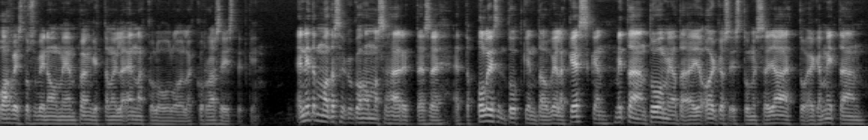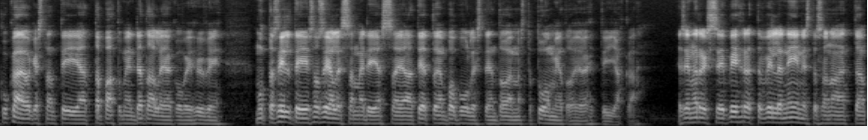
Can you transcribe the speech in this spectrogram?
vahvistusvinomien pönkittämille ennakkoluuloille kuin rasistitkin. Eniten mua tässä koko hommassa häiritsee se, että poliisin tutkinta on vielä kesken, mitään tuomiota ei ole oikeusistumissa jaettu eikä mitään, kuka ei oikeastaan tiedä tapahtumien detaljeja kovin hyvin, mutta silti sosiaalisessa mediassa ja tiettyjen populistien toimesta tuomiot on jo ehditty jakaa. Esimerkiksi vihreätten Ville Niinistö sanoi, että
